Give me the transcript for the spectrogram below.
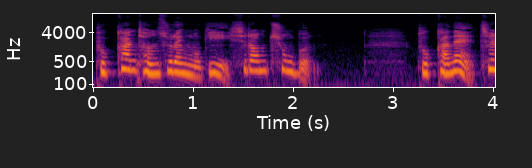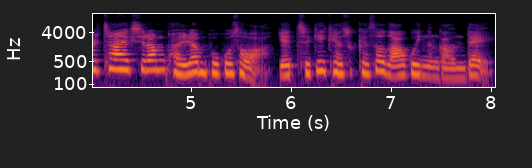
북한 전술 핵무기 실험 충분. 북한의 7차 핵실험 관련 보고서와 예측이 계속해서 나오고 있는 가운데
